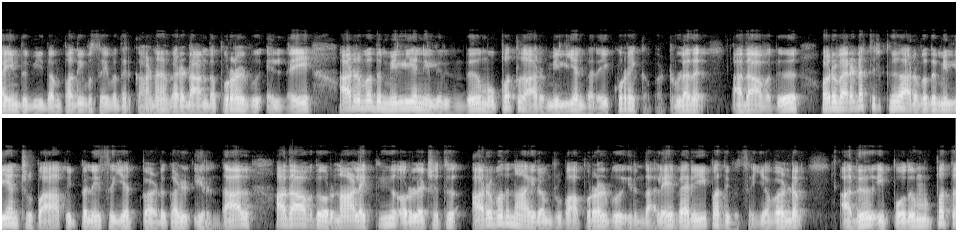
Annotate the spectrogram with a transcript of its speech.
ஐந்து வீதம் பதிவு செய்வதற்கான வருடாந்த புரள்வு எல்லை அறுபது மில்லியனிலிருந்து முப்பத்து ஆறு மில்லியன் வரை குறைக்கப்பட்டுள்ளது. அதாவது ஒரு வருடத்திற்கு அறுபது மில்லியன் ரூபாய் விற்பனை செய்யப்பாடுகள் இருந்தால் அதாவது ஒரு நாளைக்கு ஒரு லட்சத்து அறுபதனாயிரம் ரூபாய் புரள்வு இருந்தாலே வரி பதிவு செய்ய வேண்டும். அது இப்போது முப்பத்து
